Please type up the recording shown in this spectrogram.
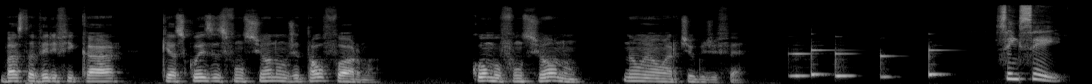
basta verificar que as coisas funcionam de tal forma. Como funcionam não é um artigo de fé. Sensei,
